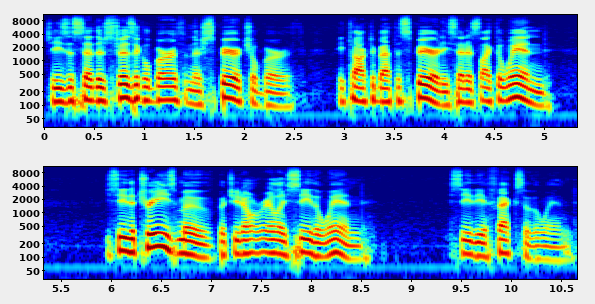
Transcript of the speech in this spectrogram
Jesus said there's physical birth and there's spiritual birth. He talked about the spirit. He said it's like the wind. You see the trees move, but you don't really see the wind. You see the effects of the wind.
